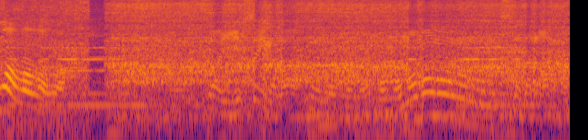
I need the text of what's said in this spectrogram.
어, 우와 우와 우와 우와 와 이게 쌩인가 봐 어머머머머머머머 진짜 날아간다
